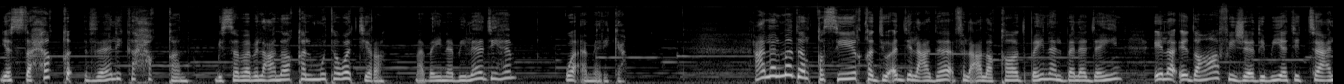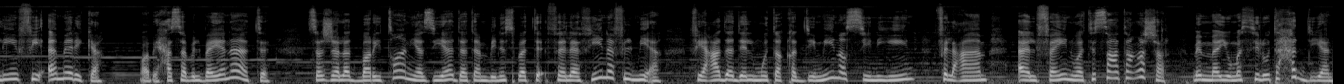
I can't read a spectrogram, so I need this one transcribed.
يستحق ذلك حقا بسبب العلاقة المتوترة ما بين بلادهم وأمريكا. على المدى القصير قد يؤدي العداء في العلاقات بين البلدين إلى إضعاف جاذبية التعليم في أمريكا. وبحسب البيانات سجلت بريطانيا زيادة بنسبة 30% في عدد المتقدمين الصينيين في العام 2019 مما يمثل تحديا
